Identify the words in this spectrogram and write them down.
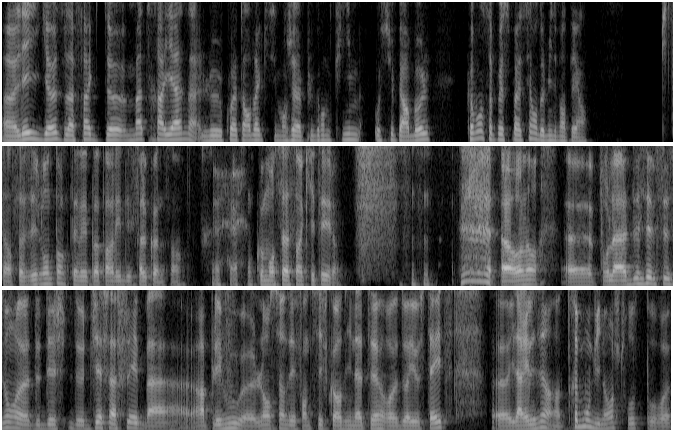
les Eagles, la fac de Matt Ryan, le quarterback qui s'est mangé la plus grande clim au Super Bowl. Comment ça peut se passer en 2021 Putain, ça faisait longtemps que tu n'avais pas parlé des Falcons. Hein. On commençait à s'inquiéter là. Alors non, euh, pour la deuxième saison euh, de, Jeff Affley, bah, rappelez-vous, euh, l'ancien défensif coordinateur d'Ohio State, il a réalisé un très bon bilan, je trouve, pour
